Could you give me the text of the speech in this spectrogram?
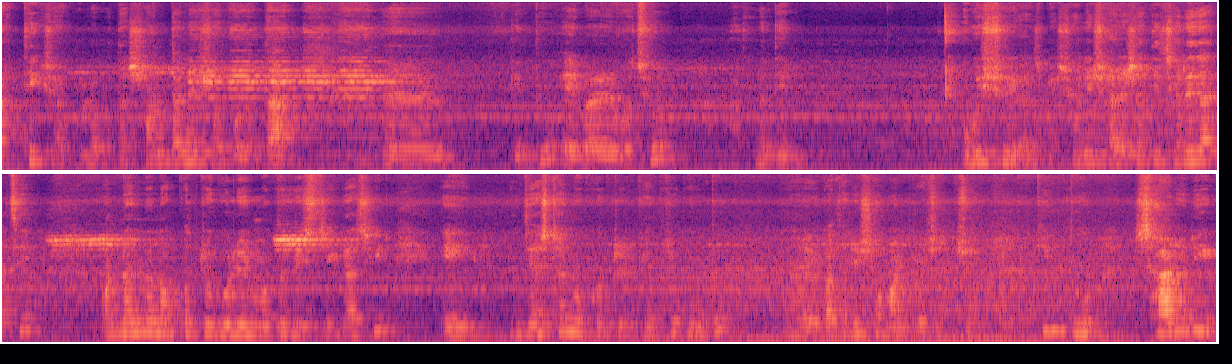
আর্থিক সফলতা, সন্তানের সফলতা কিন্তু এবারের বছর আপনাদের অবশ্যই আসবে। শনি সাড়ে সাথে ছেড়ে যাচ্ছে। অন্যান্য নক্ষত্রগুলির মতো বৃশ্চিক রাশির এই জ্যেষ্ঠা নক্ষত্রের ক্ষেত্রে কিন্তু কথাটি সমান প্রযোজ্য। কিন্তু শারীরিক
